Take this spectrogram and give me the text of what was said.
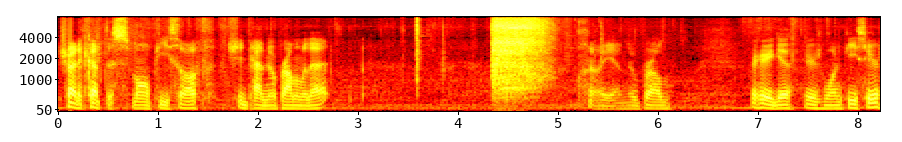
try to cut this small piece off. Should have no problem with that. Oh yeah, no problem. Right here you go, here's one piece here.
